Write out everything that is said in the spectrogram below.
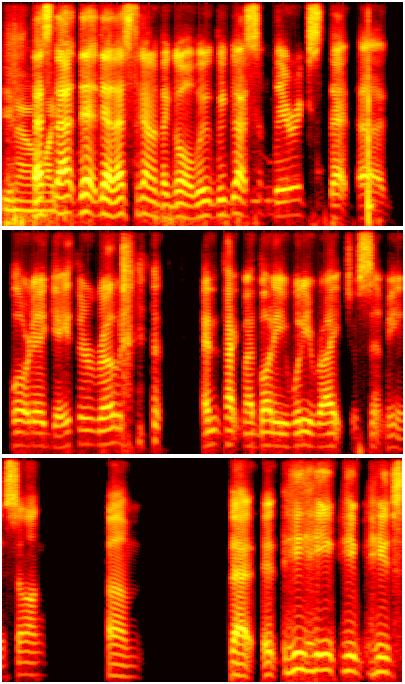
You know, That's like- that, that. Yeah, that's the kind of the goal. We we've got some lyrics that uh, Gloria Gaither wrote, and in fact, my buddy Woody Wright just sent me a song. Um, that it, he he he he's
